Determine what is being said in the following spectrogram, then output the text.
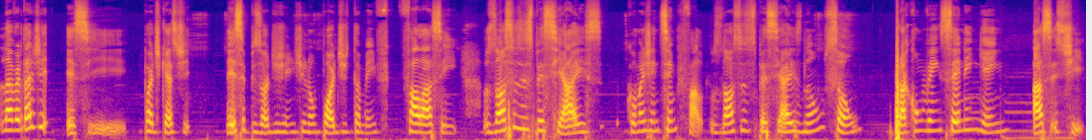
na verdade esse podcast, esse episódio, a gente não pode também falar assim. Os nossos especiais, como a gente sempre fala, os nossos especiais não são para convencer ninguém a assistir.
